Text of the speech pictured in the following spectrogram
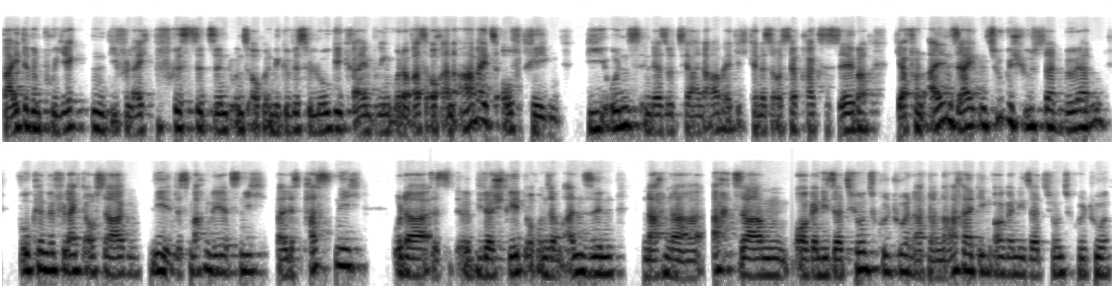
weiteren Projekten, die vielleicht befristet sind, uns auch in eine gewisse Logik reinbringen oder was auch an Arbeitsaufträgen, die uns in der sozialen Arbeit, ich kenne das aus der Praxis selber, ja von allen Seiten zugeschustert werden. Wo können wir vielleicht auch sagen, nee, das machen wir jetzt nicht, weil das passt nicht oder das äh, widerstrebt auch unserem Ansinnen nach einer achtsamen Organisationskultur, nach einer nachhaltigen Organisationskultur.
